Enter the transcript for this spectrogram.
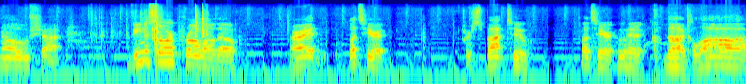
No shot. Venusaur promo, though. Alright, let's hear it. For spot two. Let's hear it. Who hit it? The claw.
